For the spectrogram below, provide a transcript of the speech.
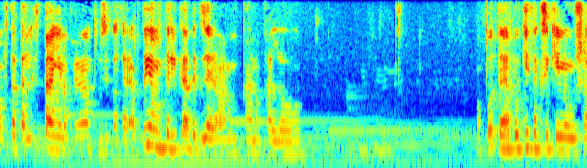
αυτά τα λεφτά για να πληρώνω την ψυχοθεραπεία μου, τελικά δεν ξέρω αν μου κάνω καλό. Οπότε από εκεί θα ξεκινούσα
